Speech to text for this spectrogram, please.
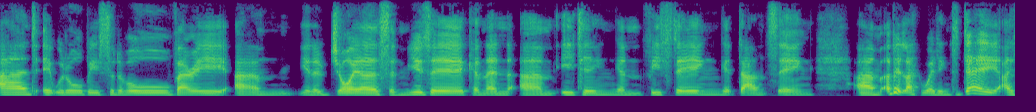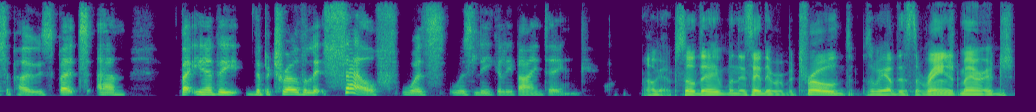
and it would all be sort of all very, um, you know, joyous and music and then um, eating and feasting, dancing, um, a bit like a wedding today, I suppose. But, um, but you know, the, the betrothal itself was was legally binding. Okay, so they when they say they were betrothed, so we have this arranged marriage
